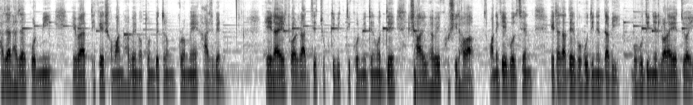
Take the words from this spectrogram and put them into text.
হাজার হাজার কর্মী এবার থেকে সমানভাবে নতুন বেতনক্রমে আসবেন। এই রায়ের পর রাজ্যের চুক্তিভিত্তিক কর্মীদের মধ্যে স্বাভাবিকভাবে খুশির হাওয়া। অনেকেই বলছেন, এটা তাদের বহুদিনের দাবি, বহুদিনের লড়াইয়ের জয়।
